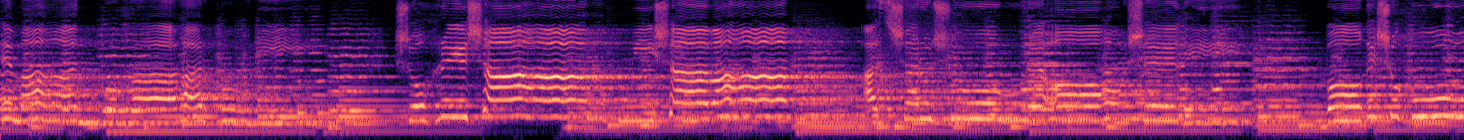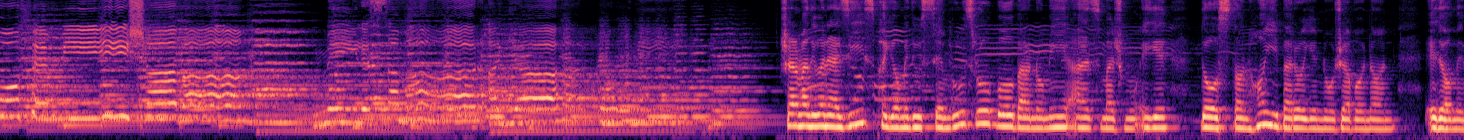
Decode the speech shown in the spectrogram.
گل من گوهر کنی. شهره شم می شوم از شر و شور عاشقی. باغ شکوفه می شوم میل سمر اگر شنوندگان عزیز پیام دوست امروز رو با برنامه از مجموعه داستانهایی برای نوجوانان ادامه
